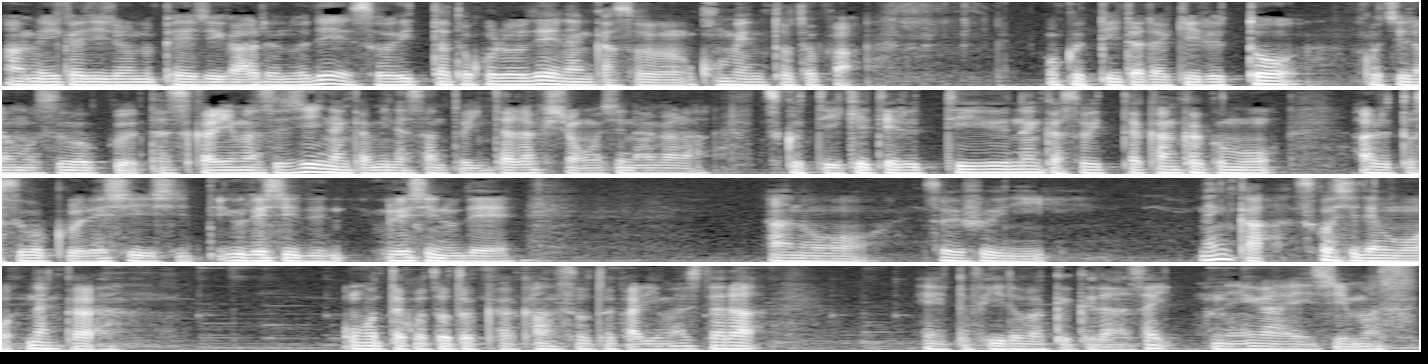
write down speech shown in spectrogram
アメリカ事情のページがあるので、そういったところでなんかそのコメントとか送っていただけると、こちらもすごく助かりますし、なんか皆さんとインタラクションをしながら作っていけてるっていう、なんかそういった感覚もあるとすごく嬉しいし、嬉しいで、嬉しいので、あの、そういうふうに、なんか少しでもなんか思ったこととか感想とかありましたら、えっ、ー、と、フィードバックください。お願いします。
